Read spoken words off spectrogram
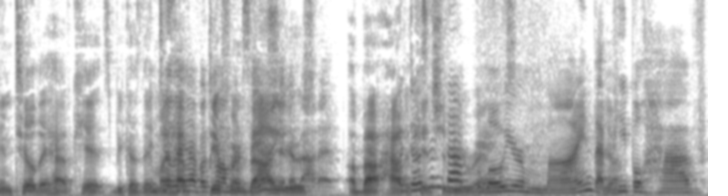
until they have kids because they Until might they have, have a different values about it. about how But the kids doesn't that blow your mind that Yeah. people have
